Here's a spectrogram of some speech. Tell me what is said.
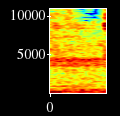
you.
